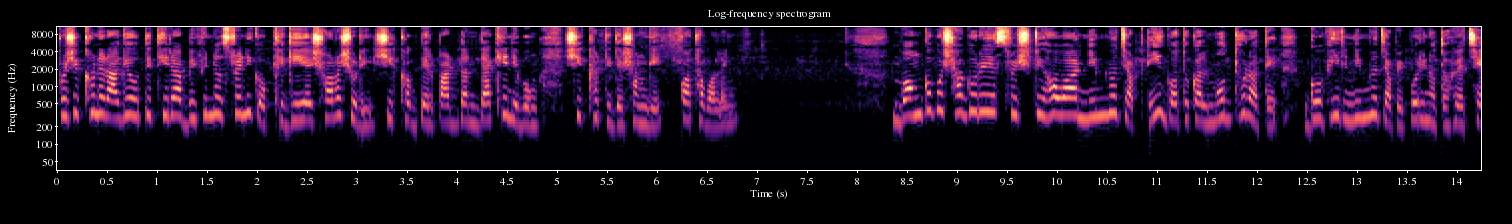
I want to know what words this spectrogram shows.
প্রশিক্ষণের আগে অতিথিরা বিভিন্ন শ্রেণীকক্ষে গিয়ে সরাসরি শিক্ষকদের পাঠদান দেখেন এবং শিক্ষার্থীদের সঙ্গে কথা বলেন। বঙ্গোপসাগরে সৃষ্টি হওয়া নিম্নচাপটি গতকাল মধ্যরাতে গভীর নিম্নচাপে পরিণত হয়েছে।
